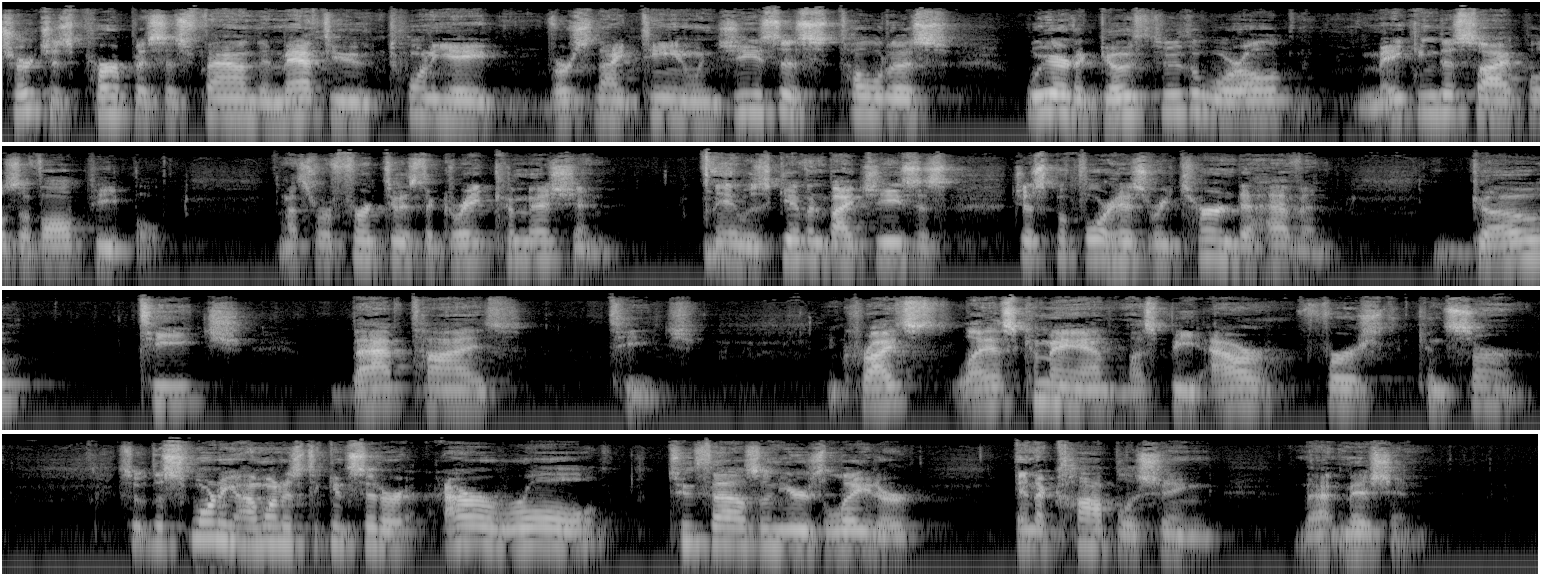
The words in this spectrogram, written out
church's purpose is found in Matthew 28, verse 19, when Jesus told us we are to go through the world making disciples of all people. That's referred to as the Great Commission. It was given by Jesus just before his return to heaven. Go, teach, baptize, teach. And Christ's last command must be our first concern. So this morning, I want us to consider our role 2,000 years later in accomplishing that mission.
